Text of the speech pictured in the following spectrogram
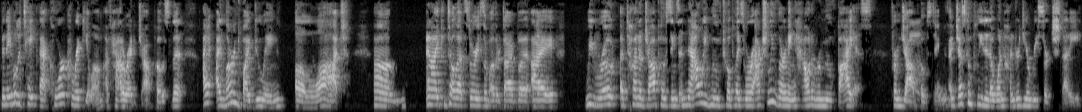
been able to take that core curriculum of how to write a job post that I, I learned by doing a lot. Um, and I can tell that story some other time, but I we wrote a ton of job postings and now we've moved to a place where we're actually learning how to remove bias from job mm. postings. I just completed a 100 year research study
